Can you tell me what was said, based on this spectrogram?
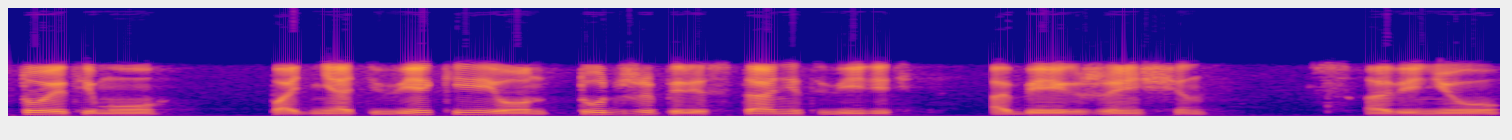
стоит ему поднять веки, и он тут же перестанет видеть обеих женщин с авеню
